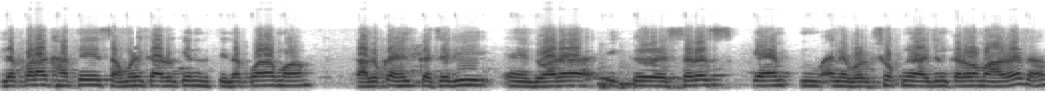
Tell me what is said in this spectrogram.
તિલકવાડા ખાતે સામૂહિક આરોગ્ય કેન્દ્ર તિલકવાડામાં તાલુકા હેલ્થ કચેરી દ્વારા એક સરસ કેમ્પ અને વર્કશોપનું આયોજન કરવામાં આવ્યા હતા.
